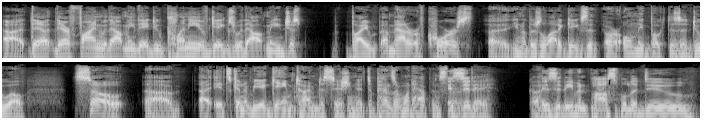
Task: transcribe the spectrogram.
Uh, they're they're fine without me. They do plenty of gigs without me, just by a matter of course, uh, you know, there's a lot of gigs that are only booked as a duo. So uh, it's going to be a game time decision. It depends on what happens. Is Thursday. it is it even possible to do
